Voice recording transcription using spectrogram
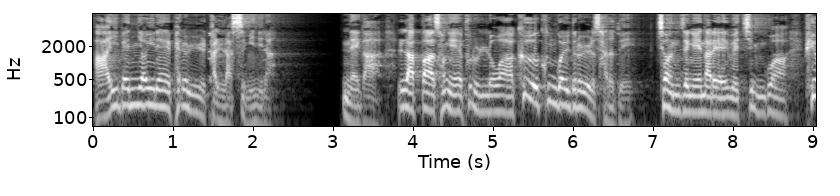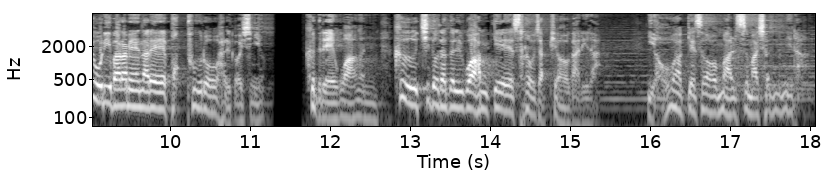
아이벤 여인의 배를 갈랐음이니라. 내가 라빠 성에 불을 놓아 그 궁궐들을 사르되 전쟁의 날의 외침과 회오리 바람의 날의 폭풍으로 할 것이며 그들의 왕은 그 지도자들과 함께 사로잡혀 가리라. 여호와께서 말씀하셨느니라.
